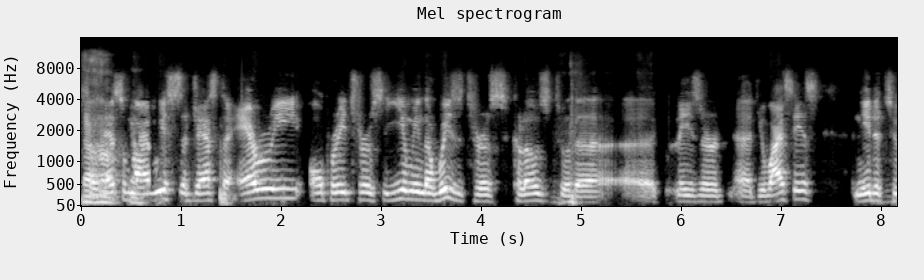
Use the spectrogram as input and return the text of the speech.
So uh -huh, that's why yeah. we suggest that every operators, even the visitors close to the uh, laser uh, devices, needed to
